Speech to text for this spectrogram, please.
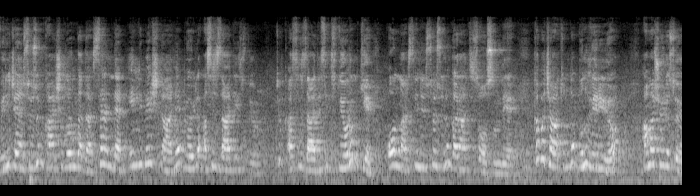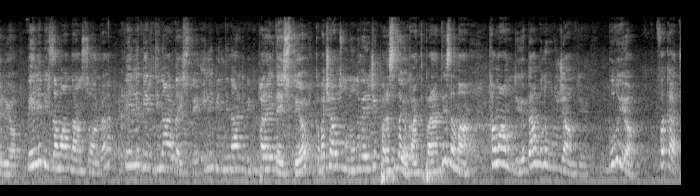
vereceğin sözün karşılığında da senden 55 tane böyle asilzade istiyorum. Türk asilzadesi istiyorum ki onlar senin sözünün garantisi olsun diye. Kabaç Hatun da bunu veriyor. Ama şöyle söylüyor, belli bir zamandan sonra belli bir dinar da istiyor, 50 bin dinar gibi bir parayı da istiyor. Kabaç Hatun'un onu verecek parası da yok antiparantez ama tamam diyor, ben bunu bulacağım diyor. Buluyor. Fakat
